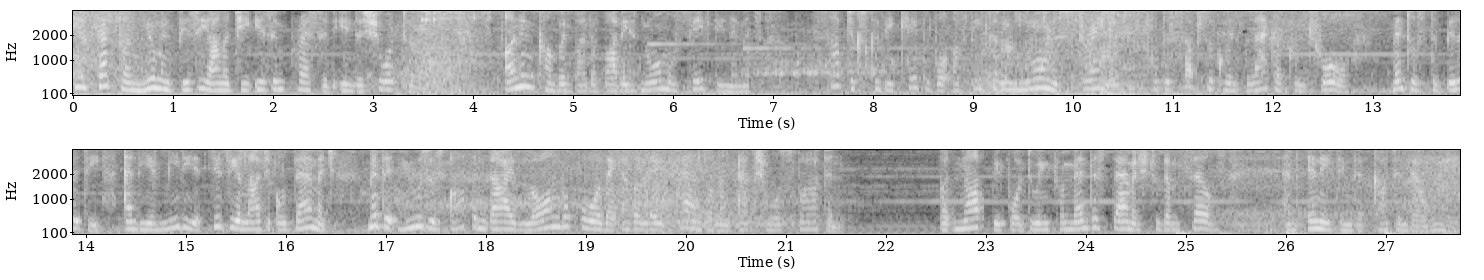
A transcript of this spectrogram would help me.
The effect on human physiology is impressive in the short term. Unencumbered by the body's normal safety limits, subjects could be capable of feats of enormous strength, but the subsequent lack of control, mental stability, and the immediate physiological damage meant that users often died long before they ever laid hands on an actual Spartan. But not before doing tremendous damage to themselves and anything that got in their way.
